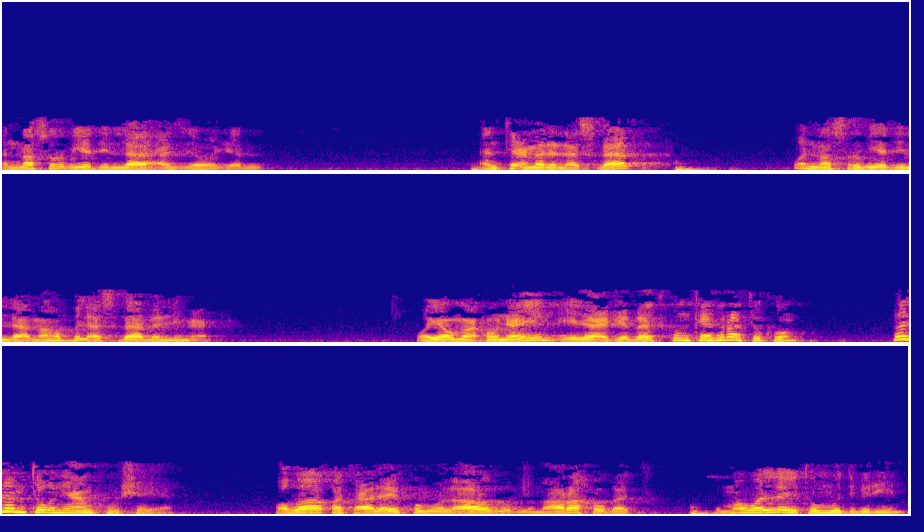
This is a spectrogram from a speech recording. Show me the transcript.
النصر بيد الله عز وجل. أن تعمل الأسباب والنصر بيد الله ما هو بالأسباب اللي معك. ويوم حنين إذا أعجبتكم كثرتكم فلم تغن عنكم شيئا. وضاقت عليكم الأرض بما رحبت ثم وليتم مدبرين.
